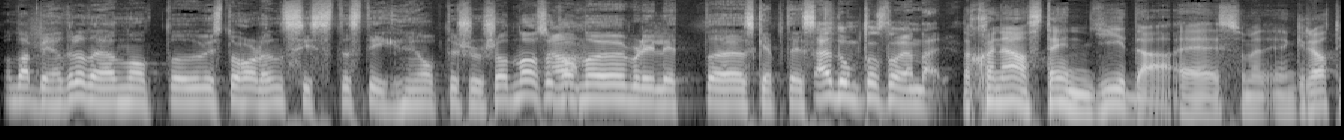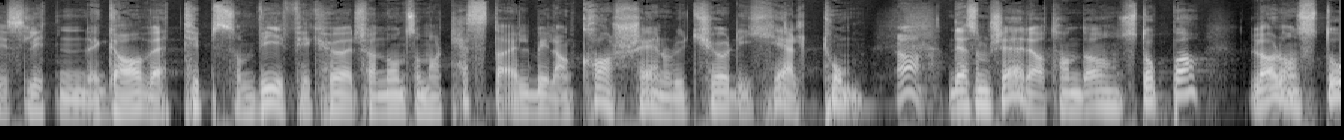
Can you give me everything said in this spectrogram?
Men det er bedre det enn at uh, hvis du har den siste stigningen opp til Sjusjøen, så Ja. kan du bli litt uh, skeptisk. Det er dumt å stå igjen der. Da kan jeg og Stein gi deg eh, som en, en gratis liten gave et tips som vi fikk høre fra noen som har testa elbilene. Hva skjer når du kjører de helt tom? Ja. Det som skjer, er at han da stopper, lar du han stå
